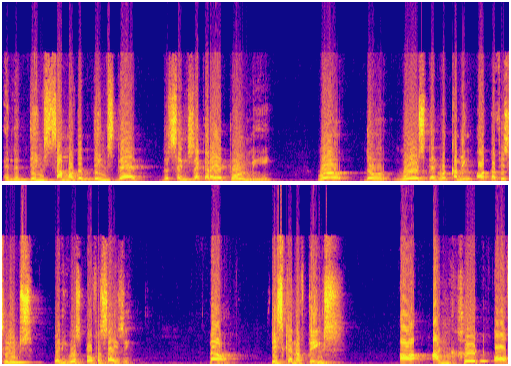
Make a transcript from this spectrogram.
and the things, some of the things that the Saint Zechariah told me were the words that were coming out of his lips when he was prophesying. Now, these kind of things are unheard of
